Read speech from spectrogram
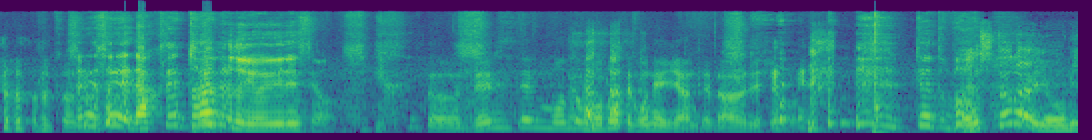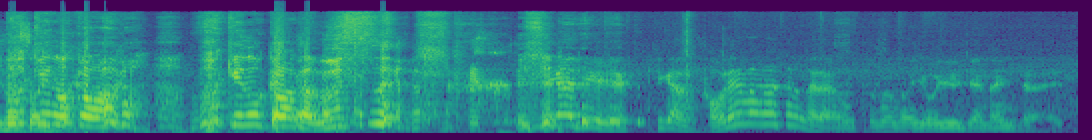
そうそうそう。それそれ楽天トラベルの余裕ですよ。そう全然戻戻ってこねえじゃんってなるでしょ。ちょっとばそしたら呼びな化けの。皮が化けの皮が薄い。違う違う違う、違う、それはだから大人の余裕じゃないんじゃない？です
